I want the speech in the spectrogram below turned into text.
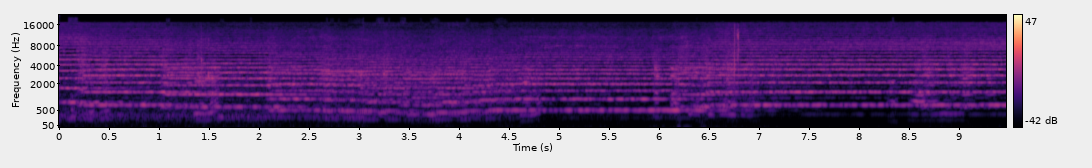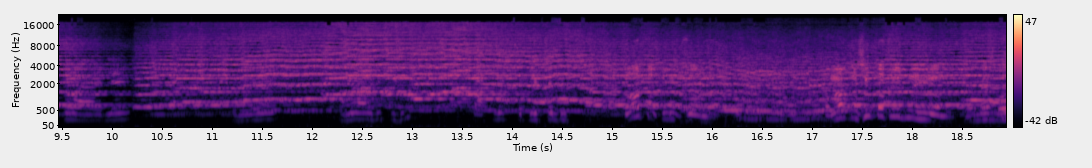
શું કીધું? મહેમાન મહેમાન? કેમ પાછું આવ્યું કોઈ તમે? પાછા આવવાનું કેમ આવ્યા એટલે તમને અમે કીધું કે આટલી તકલીફ છે તો તકલીફ અમે અમારે કશી તકલીફ નહીં અમે બહુ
